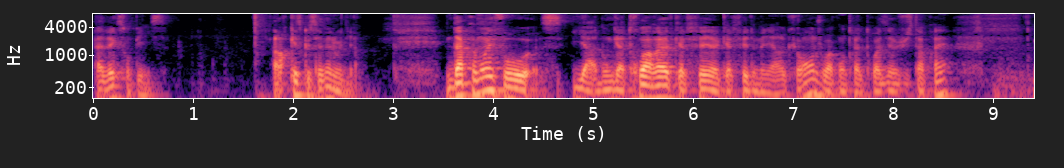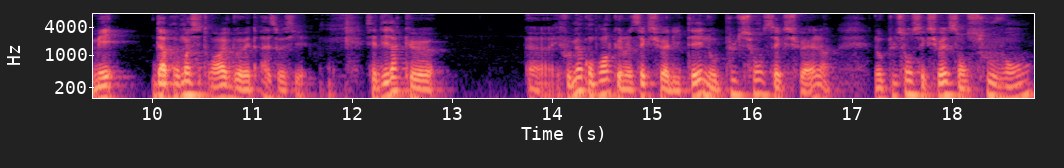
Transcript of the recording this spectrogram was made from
avec son pénis. Alors, qu'est-ce que ça vient nous dire? D'après moi, il faut, il y a donc il y a trois rêves qu'elle fait, qu'elle fait de manière récurrente. Je vous raconterai le troisième juste après. Mais d'après moi, ces trois rêves doivent être associés. C'est-à-dire que euh, il faut bien comprendre que nos sexualités, nos pulsions sexuelles, nos pulsions sexuelles sont souvent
